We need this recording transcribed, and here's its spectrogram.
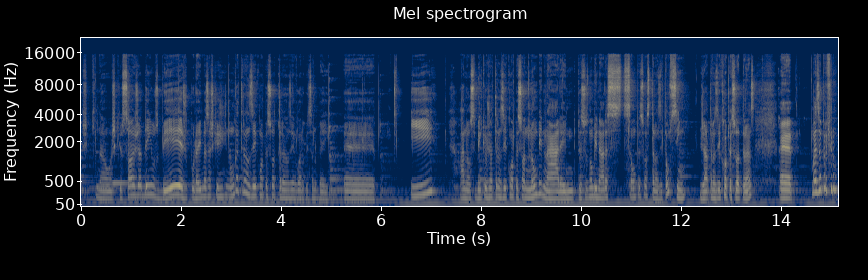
Acho que não, acho que eu só já dei uns beijos por aí, mas acho que a gente nunca transei com uma pessoa trans, hein, agora pensando bem. É, e ah, não, se bem que eu já transei com uma pessoa não binária, e pessoas não binárias são pessoas trans. Então, sim, já transei com uma pessoa trans. É, mas eu prefiro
